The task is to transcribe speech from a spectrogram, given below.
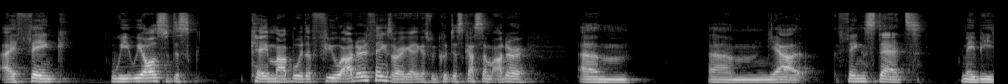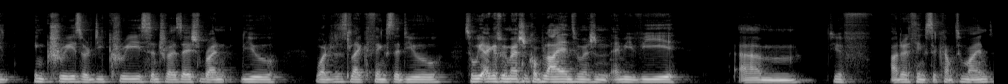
I think we we also just came up with a few other things, or I guess we could discuss some other um, um, yeah things that maybe increase or decrease centralization. Brian, you what are just like things that you so we I guess we mentioned compliance, we mentioned MEV. Um, do you have other things that come to mind?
